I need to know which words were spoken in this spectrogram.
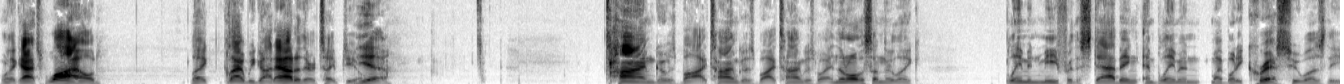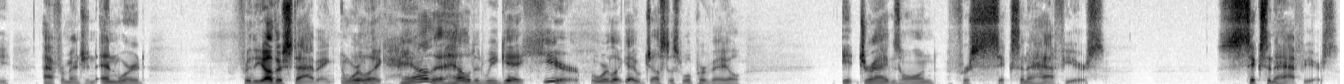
And we're like, that's wild. Like, glad we got out of there type deal yeah. time goes by, time goes by, time goes by, and then all of a sudden they're like blaming me for the stabbing and blaming my buddy Chris, who was the aforementioned N word, for the other stabbing, and we're mm. like, how the hell did we get here? But we're like, oh, justice will prevail. It drags on for six and a half years. Six and a half years.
